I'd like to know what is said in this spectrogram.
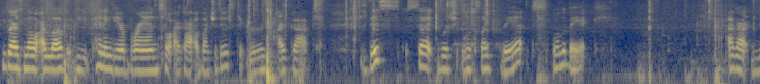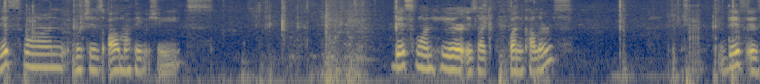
you guys know I love the Pen and Gear brand, so I got a bunch of their stickers. I got this set, which looks like that on the back. I got this one, which is all my favorite shades. This one here is like fun colors. This is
